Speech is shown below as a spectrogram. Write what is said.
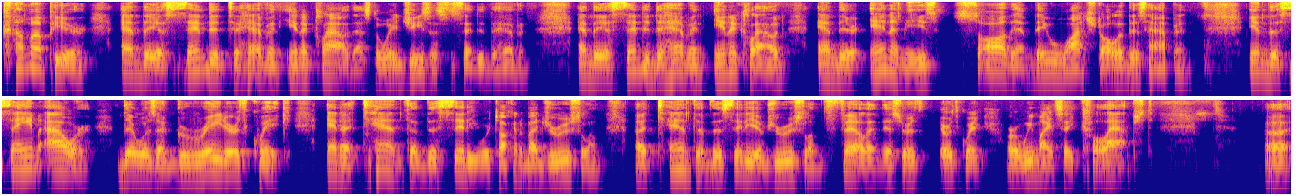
Come up here. And they ascended to heaven in a cloud. That's the way Jesus ascended to heaven. And they ascended to heaven in a cloud, and their enemies saw them. They watched all of this happen. In the same hour, there was a great earthquake, and a tenth of the city, we're talking about Jerusalem, a tenth of the city of Jerusalem fell in this earth, earthquake, or we might say collapsed. Uh,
